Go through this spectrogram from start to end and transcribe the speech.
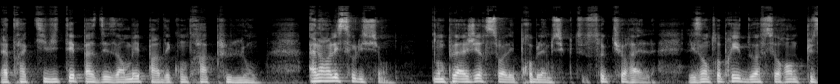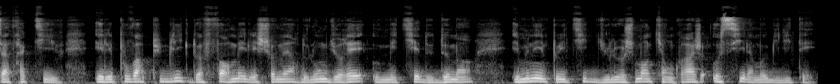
L'attractivité passe désormais par des contrats plus longs. Alors les solutions on peut agir sur les problèmes structurels. Les entreprises doivent se rendre plus attractives et les pouvoirs publics doivent former les chômeurs de longue durée aux métiers de demain et mener une politique du logement qui encourage aussi la mobilité.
